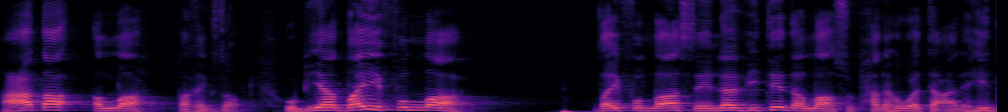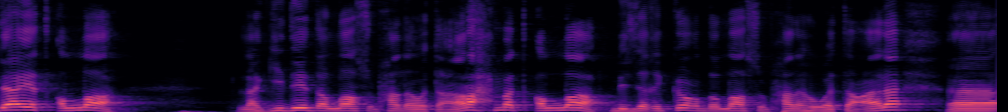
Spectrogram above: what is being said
Ata Allah, par exemple. ou bien daifullah. Daifullah, c'est l'invité d'Allah subhanahu wa ta'ala. Hidayat Allah, la guidée d'Allah subhanahu wa ta'ala. Rahmat Allah, miséricorde d'Allah subhanahu wa ta'ala. Euh,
